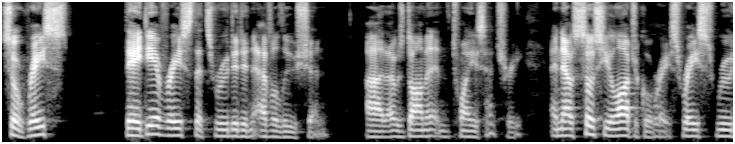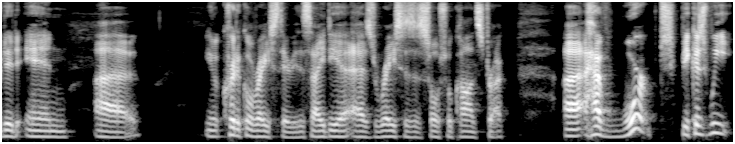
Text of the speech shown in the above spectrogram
so race, the idea of race that's rooted in evolution, uh, that was dominant in the 20th century, and now sociological race, race rooted in uh, you know, critical race theory, this idea as race as a social construct, uh, have warped because we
